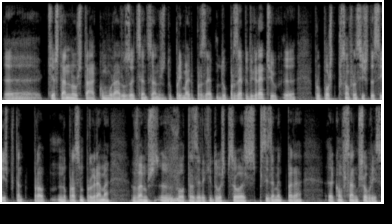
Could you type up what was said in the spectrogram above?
uh, que este ano está a comemorar os 800 anos do primeiro presépio, do presépio de Grécio, uh, proposto por São Francisco de Assis. Portanto, para, no próximo programa vamos, uhum. vou trazer aqui duas pessoas precisamente para conversarmos sobre isso.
